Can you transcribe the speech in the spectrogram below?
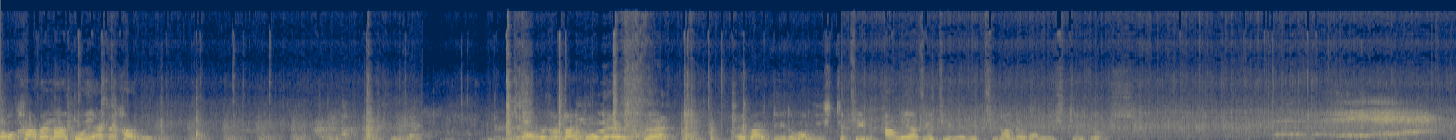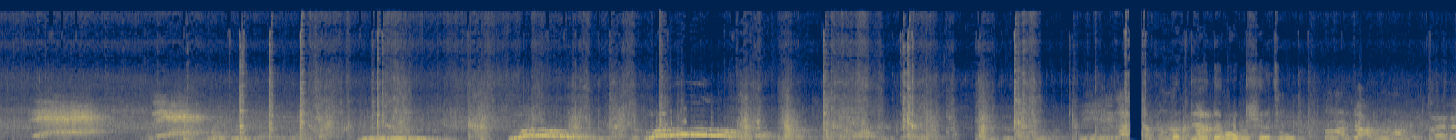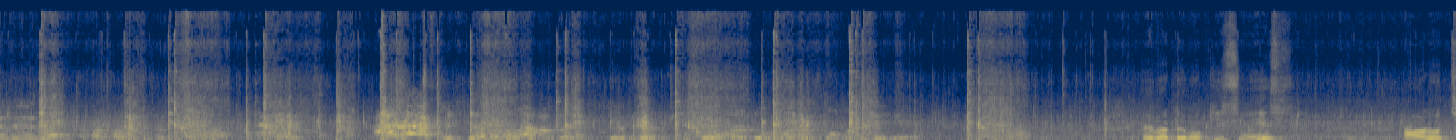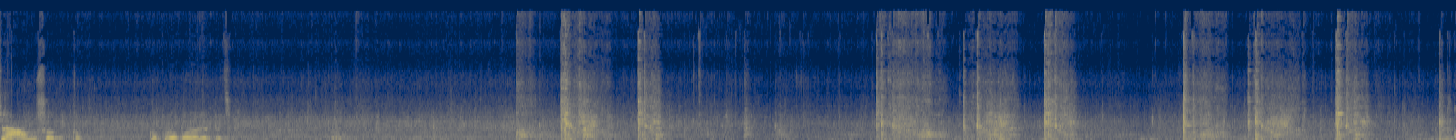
কেউ খাবে না, তুই একা খাবি। টমেটোটা গলে এসছে। এবার দিয়ে দেবো মিষ্টি চিনি। আমি আজকে চিনি দিচ্ছি না, দেবো মিষ্টির রস। দিয়ে দেবো খেজুর। এবার দেবো কিশমিশ আর হচ্ছে আমসত্ব টুকরো করে রেখেছি।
